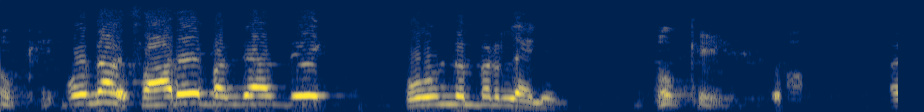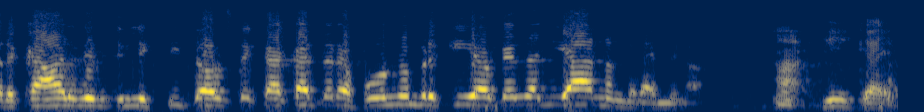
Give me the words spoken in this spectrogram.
ਓਕੇ ਉਹਨਾਂ ਸਾਰੇ ਬੰਦਿਆਂ ਦੇ ਫੋਨ ਨੰਬਰ ਲੈ ਲਏ। ਓਕੇ ਰਿਕਾਰਡ ਦੇ ਵਿੱਚ ਲਿਖਤੀ ਤੌਰ ਤੇ ਕਾਕਾ ਤੇਰਾ ਫੋਨ ਨੰਬਰ ਕੀ ਆ? ਉਹ ਕਹਿੰਦਾ ਜੀ ਆਹ ਨੰਬਰ ਹੈ ਮੇਰਾ। ਹਾਂ। ਠੀਕ ਹੈ।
